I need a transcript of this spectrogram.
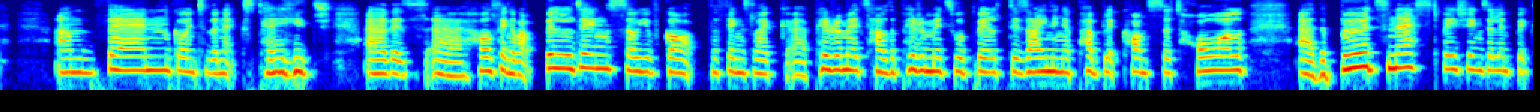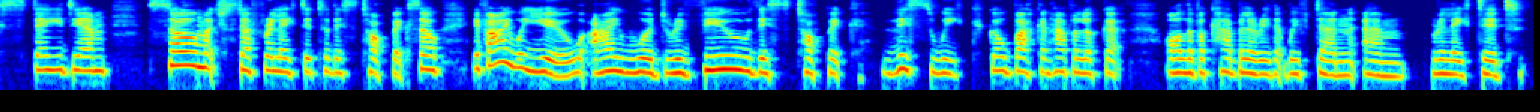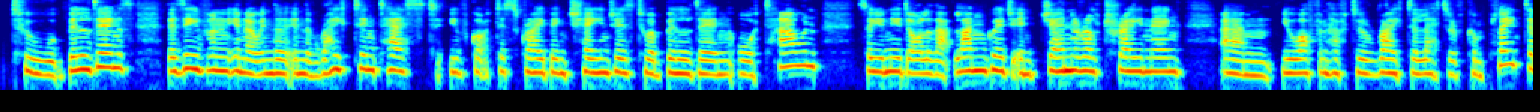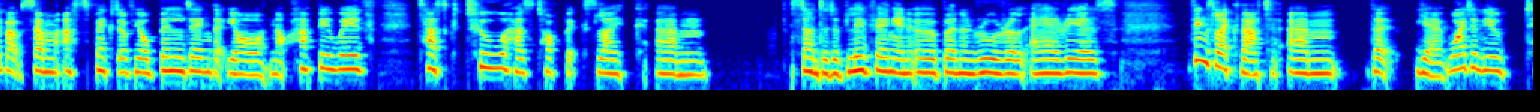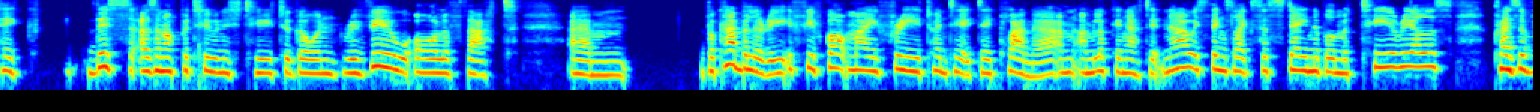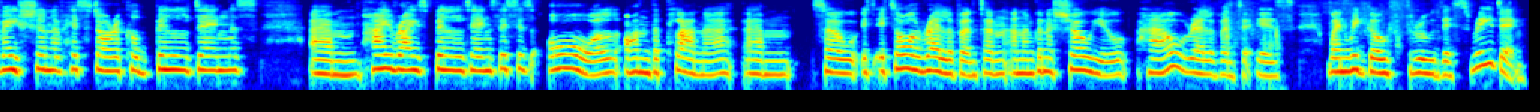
and then going to the next page, uh, there's a whole thing about buildings. So you've got the things like uh, pyramids, how the pyramids were built, designing a public concert hall, uh, the bird's nest, Beijing's Olympic Stadium. So much stuff related to this topic. So, if I were you, I would review this topic this week, go back and have a look at all the vocabulary that we've done um, related to buildings. There's even you know in the in the writing test you've got describing changes to a building or town. So you need all of that language in general training. Um, you often have to write a letter of complaint about some aspect of your building that you're not happy with. Task two has topics like um, standard of living in urban and rural areas things like that. Um, that yeah why don't you take this as an opportunity to go and review all of that um, vocabulary? If you've got my free 28 day planner I'm, I'm looking at it now it's things like sustainable materials preservation of historical buildings um, high rise buildings. This is all on the planner um, so it, it's all relevant and, and i'm going to show you how relevant it is when we go through this reading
